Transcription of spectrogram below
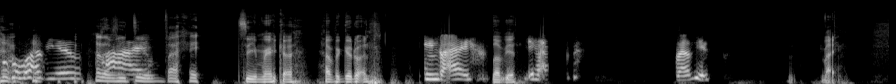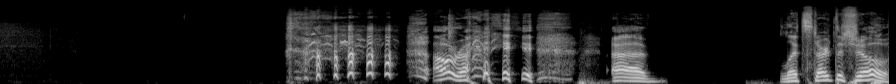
love you. I love Bye. you too. Bye. See you, Marika. Have a good one. Bye. Love you. Yeah. Love you. Bye. All right. Uh, let's start the show.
